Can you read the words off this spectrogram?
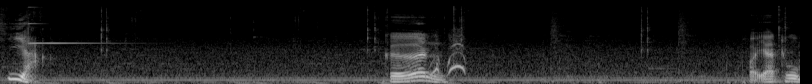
เฮียเกิน ขออนุญาตทุ่ม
